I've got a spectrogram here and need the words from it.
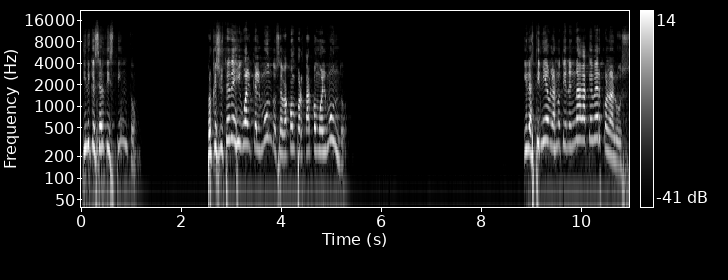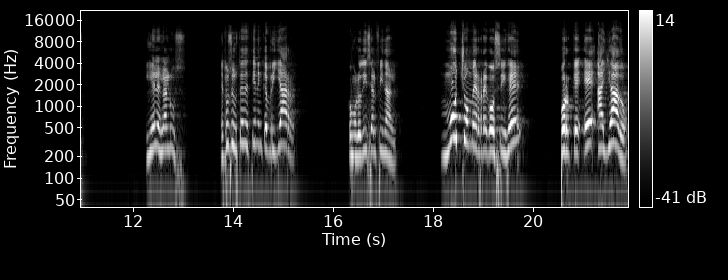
Tiene que ser distinto. Porque si usted es igual que el mundo, se va a comportar como el mundo. Y las tinieblas no tienen nada que ver con la luz. Y Él es la luz. Entonces ustedes tienen que brillar, como lo dice al final. Mucho me regocijé porque he hallado.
